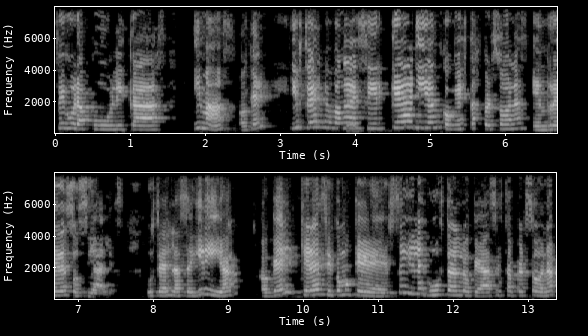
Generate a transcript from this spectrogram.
figuras públicas y más, ¿ok? Y ustedes nos van a decir qué harían con estas personas en redes sociales. Ustedes las seguirían, ¿ok? Quiere decir como que sí, les gusta lo que hace esta persona.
